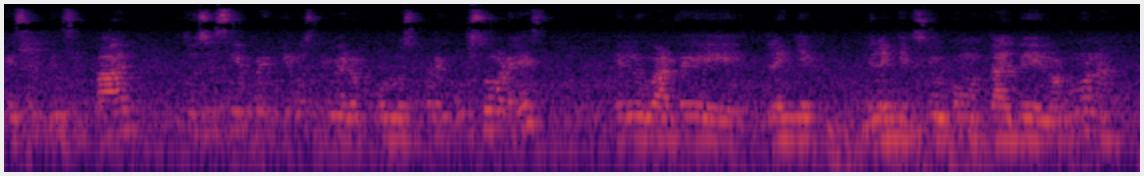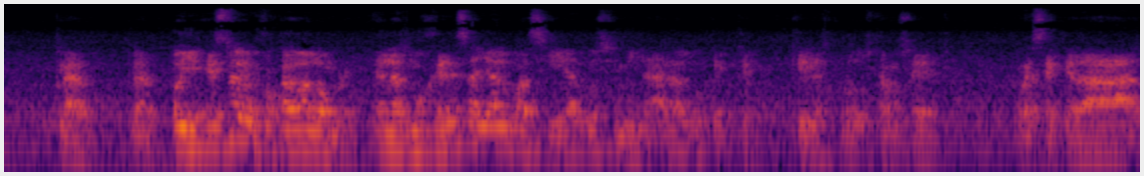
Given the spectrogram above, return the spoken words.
que es el principal, entonces siempre hay que irnos primero por los precursores en lugar de la, la inyección como tal de la hormona. Claro, claro. Oye, esto es enfocado al hombre. ¿En las mujeres hay algo así, algo similar, algo que, que, les produzca, no sé, resequedad?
